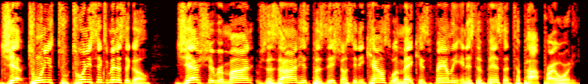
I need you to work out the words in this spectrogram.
Jeff 20, 26 minutes ago. Jeff should remind resign his position on city council and make his family and his defense a top priority.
